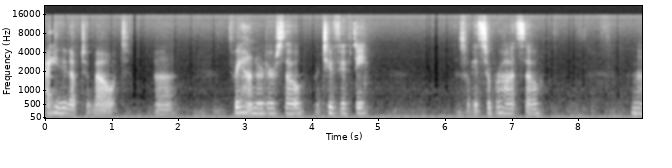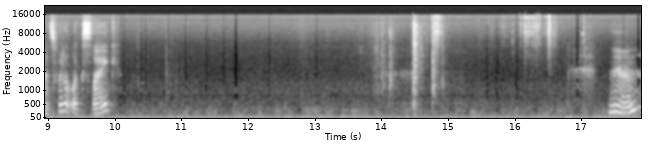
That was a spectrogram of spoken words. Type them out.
I heat it up to about uh, 300 or so, or 250. So it gets super hot, so and that's what it looks like. then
